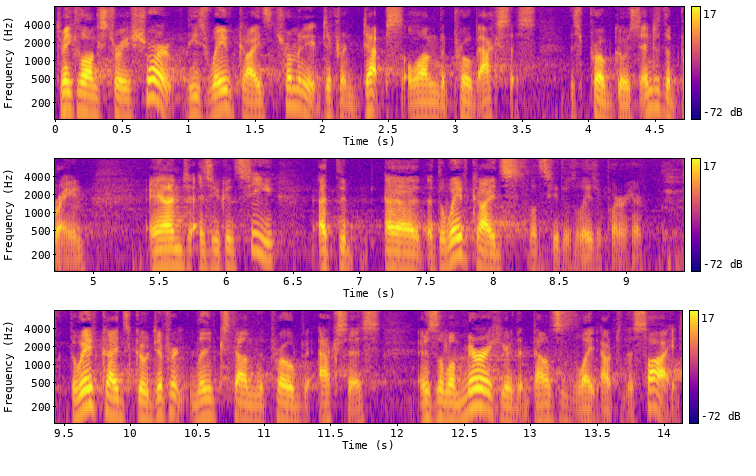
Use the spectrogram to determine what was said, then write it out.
To make a long story short, these waveguides terminate at different depths along the probe axis. This probe goes into the brain. And as you can see, at the, uh, at the waveguides, let's see, there's a laser pointer here. The waveguides go different lengths down the probe axis. And there's a little mirror here that bounces the light out to the side.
